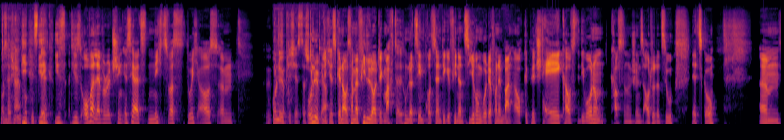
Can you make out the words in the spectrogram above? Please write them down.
Was hast du die, angeguckt? Steak? dieses, dieses Overleveraging ist ja jetzt nichts, was durchaus ähm, Unüblich ist, das stimmt, unüblich ja. ist. Genau, das haben ja viele Leute gemacht. 110-prozentige Finanzierung wurde ja Mhm. von den Banken auch gepitcht. Hey, kaufst du die Wohnung, kaufst du noch ein schönes Auto dazu. Let's go. Ähm,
